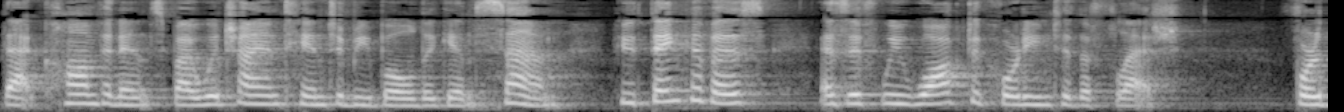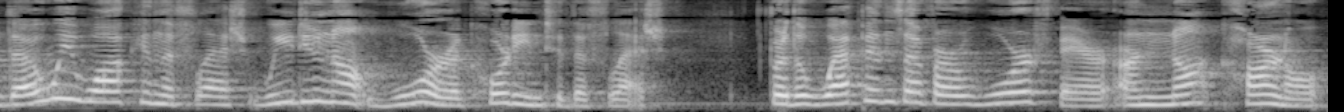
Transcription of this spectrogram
that confidence by which I intend to be bold against some, who think of us as if we walked according to the flesh. For though we walk in the flesh, we do not war according to the flesh. For the weapons of our warfare are not carnal,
